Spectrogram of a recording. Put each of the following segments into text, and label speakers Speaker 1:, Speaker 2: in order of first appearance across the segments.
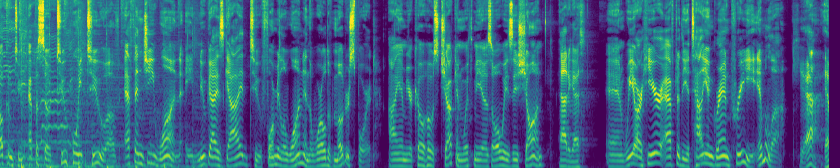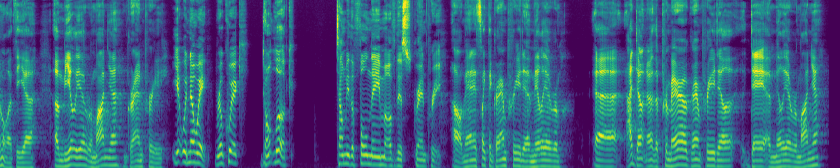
Speaker 1: welcome to episode 2.2 of FNG1, a new guy's guide to Formula One and the world of motorsport. I am your co host, Chuck, and with me, as always, is Sean.
Speaker 2: Howdy, guys.
Speaker 1: And we are here after the Italian Grand Prix, Imola.
Speaker 2: Yeah, Imola, the uh, Emilia Romagna Grand Prix.
Speaker 1: Yeah, well, no, wait, real quick. Don't look. Tell me the full name of this Grand Prix.
Speaker 2: Oh, man, it's like the Grand Prix de Emilia Rom- uh, I don't know. The Primero Grand Prix de, de Emilia Romagna?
